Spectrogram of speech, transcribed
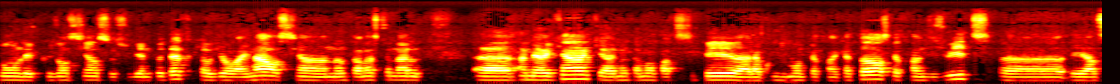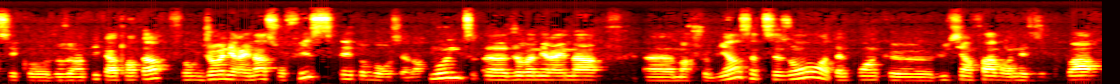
dont les plus anciens se souviennent peut-être. Claudio Reina, ancien international euh, américain qui a notamment participé à la Coupe du Monde 94, 98 euh, et ainsi qu'aux Jeux Olympiques à Atlanta. Donc Giovanni Reina, son fils, est au Borussia Dortmund. Euh, Giovanni Reina euh, marche bien cette saison, à tel point que Lucien Favre n'hésite pas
